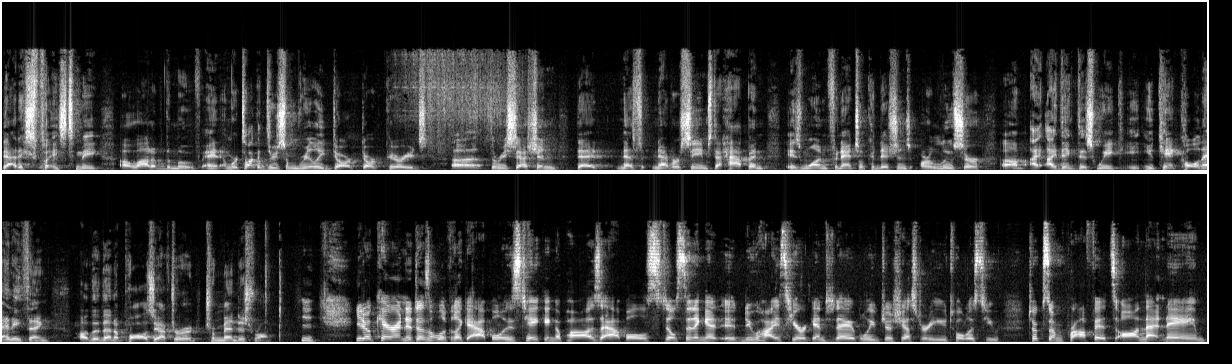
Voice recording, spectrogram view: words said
That explains to me a lot of the move, and, and we're talking through some really dark, dark periods. Uh, the recession that ne- never seems to happen is one. Financial conditions are looser. Um, I, I think this week you can't call it anything other than a pause after a tremendous run. Hmm. You know, Karen, it doesn't look like Apple is taking a pause. Apple's still sitting at, at, new highs here again today. I believe just yesterday you told us you took some profits on that name.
